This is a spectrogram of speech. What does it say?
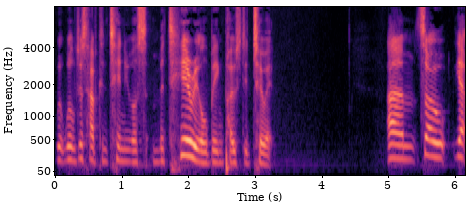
we'll just have continuous material being posted to it. Um, so, yeah,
